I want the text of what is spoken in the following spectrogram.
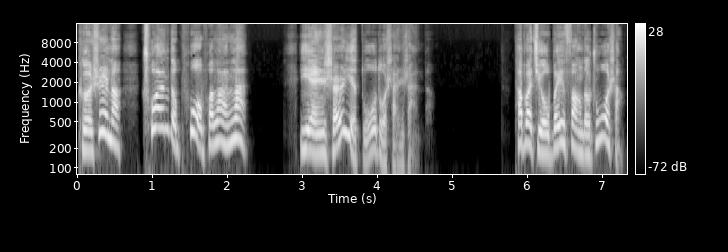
可是呢，穿的破破烂烂，眼神也躲躲闪闪的。他把酒杯放到桌上。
